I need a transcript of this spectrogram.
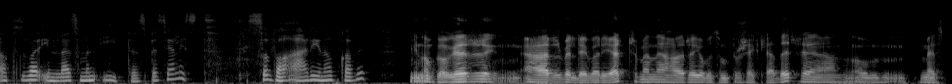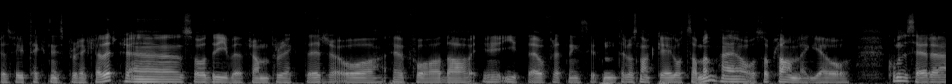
at du var innleid som en IT-spesialist. Så hva er dine oppgaver? Mine oppgaver er veldig variert, men jeg har jobbet som prosjektleder, eh, og mer spesifikt teknisk prosjektleder. Eh, så å drive fram prosjekter og eh, få da IT- og forretningssiden til å snakke godt sammen. Og også planlegge og kommunisere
